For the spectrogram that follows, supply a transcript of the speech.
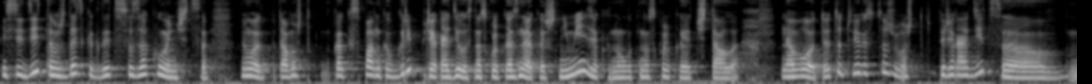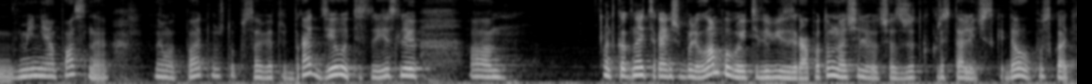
и сидеть там ждать, когда это все закончится. Вот, потому что как испанка в грипп переродилась, насколько я знаю, конечно, не медик, но вот насколько я читала, вот, этот вирус тоже во что-то переродится в менее опасное. Вот, поэтому что посоветовать? Брать, делать, если, если э, это как, знаете, раньше были ламповые телевизоры, а потом начали вот сейчас жидкокристаллические, да, выпускать.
